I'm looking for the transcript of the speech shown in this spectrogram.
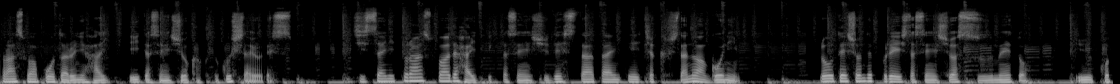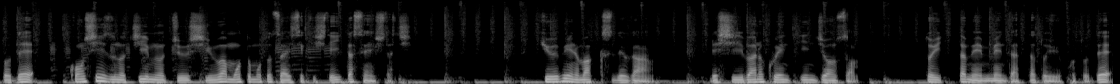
トランスファーポータルに入っていた選手を獲得したようです。実際にトランスファーで入ってきた選手でスターターに定着したのは5人。ローテーションでプレイした選手は数名ということで、今シーズンのチームの中心はもともと在籍していた選手たち。QB のマックス・デュガン、レシーバーのクエンティン・ジョンソンといった面々だったということで、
